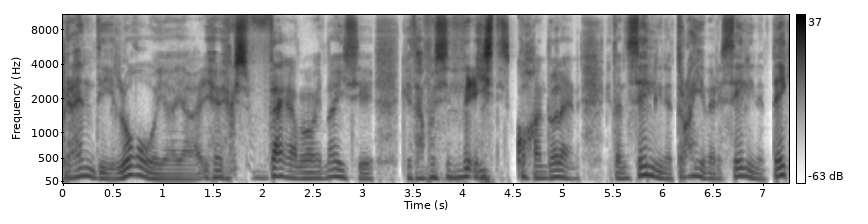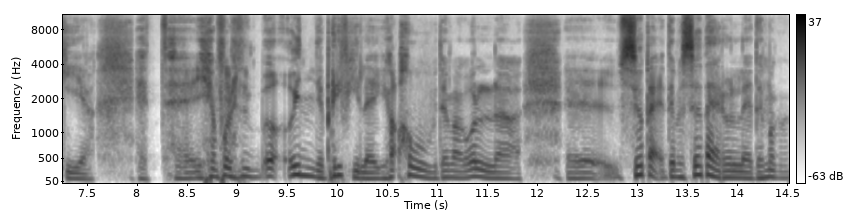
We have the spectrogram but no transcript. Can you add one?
brändi looja ja, ja üks vägevamaid naisi, keda ma siin Eestis kohanud olen. ja ta on selline driver, selline tegija, et ja mul on õnn ja privileeg ja au temaga olla sõber, tema sõber olla ja temaga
